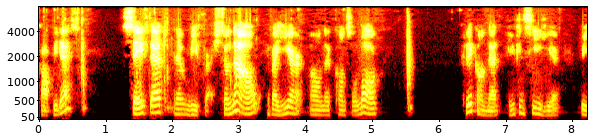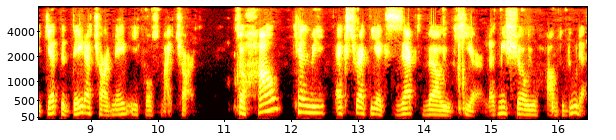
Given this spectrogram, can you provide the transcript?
Copy that, save that, and then refresh. So now, if I here on the console log, click on that, you can see here, we get the data chart name equals my chart. So how can we extract the exact value here? Let me show you how to do that.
